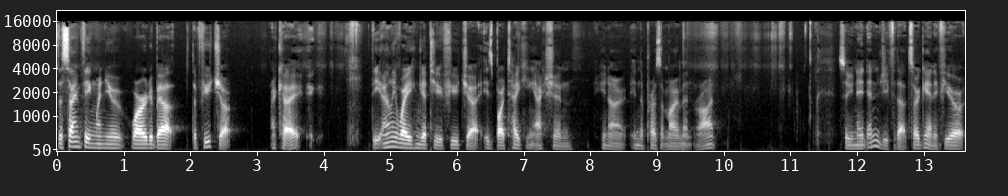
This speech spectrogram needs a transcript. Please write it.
the same thing when you're worried about the future. Okay. The only way you can get to your future is by taking action, you know, in the present moment, right? So you need energy for that. So again, if you're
